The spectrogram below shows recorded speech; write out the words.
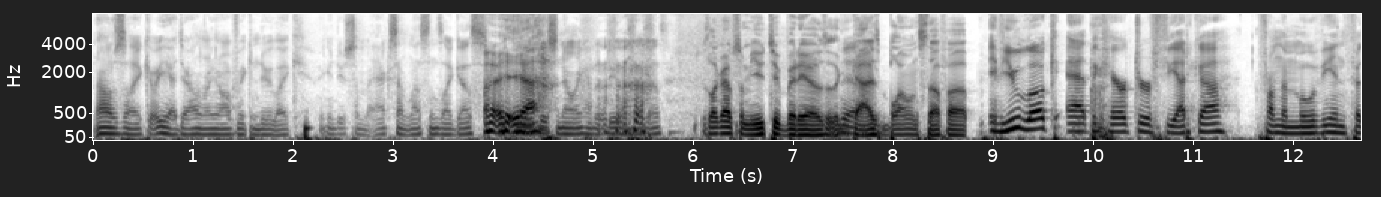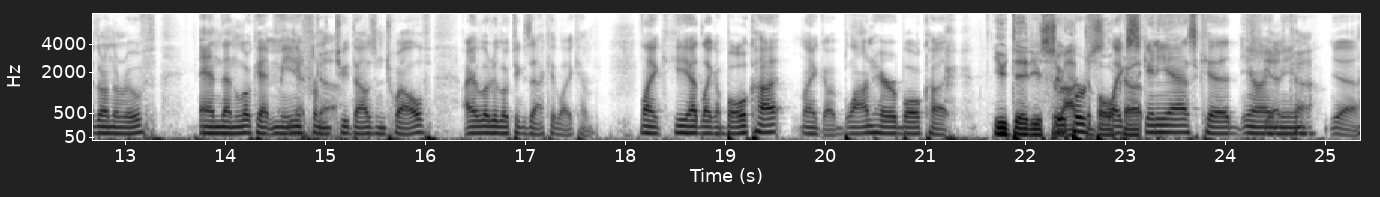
and I was like, oh yeah, dude, I don't really know if we can do like we can do some accent lessons, I guess. Uh, yeah. just knowing how to do that, I guess. Just look up some YouTube videos of the Yeah. guys blowing stuff up. If you look at the character Fyedka from the movie in Fiddler on the Roof, and then look at me from 2012, I literally looked exactly like him. Like he had like a bowl cut, like a blonde hair bowl cut, You did used to rock super the bowl like cut. skinny ass kid. You know what I mean? Yeah,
